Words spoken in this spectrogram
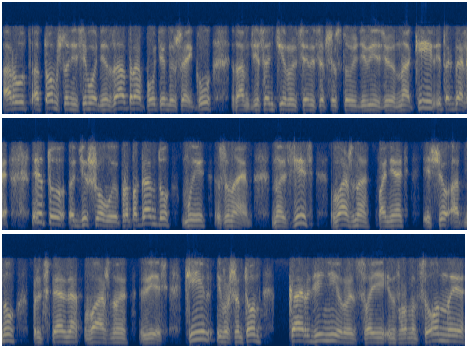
орут о том, что не сегодня, а завтра Путин и Шойгу там десантируют 76-ю дивизию на Киев и так далее. Эту дешевую пропаганду мы знаем. Но здесь важно понять еще одну принципиально важную вещь. Киев и Вашингтон координирует свои информационные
